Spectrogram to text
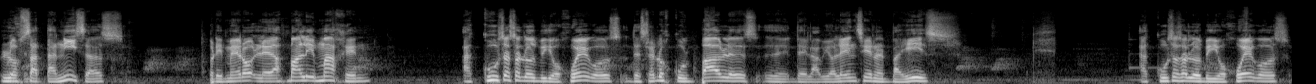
los satanizas primero le das mala imagen, acusas a los videojuegos de ser los culpables de, la violencia en el país, acusas a los videojuegos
